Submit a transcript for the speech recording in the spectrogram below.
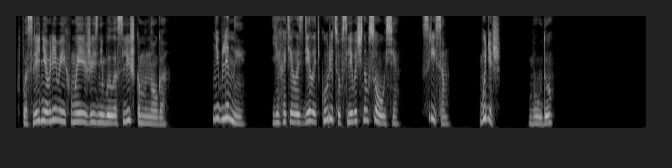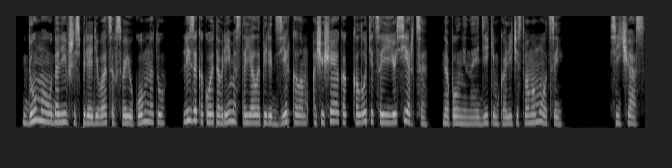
В последнее время их в моей жизни было слишком много. Не блины. Я хотела сделать курицу в сливочном соусе. С рисом. Будешь? Буду. Дома, удалившись переодеваться в свою комнату, Лиза какое-то время стояла перед зеркалом, ощущая, как колотится ее сердце, наполненное диким количеством эмоций. Сейчас,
